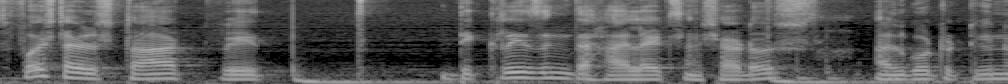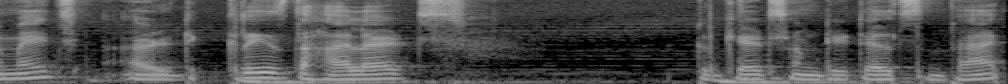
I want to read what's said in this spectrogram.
So first I will start with decreasing the highlights and shadows. I'll go to tune image. I will decrease the highlights to get some details back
